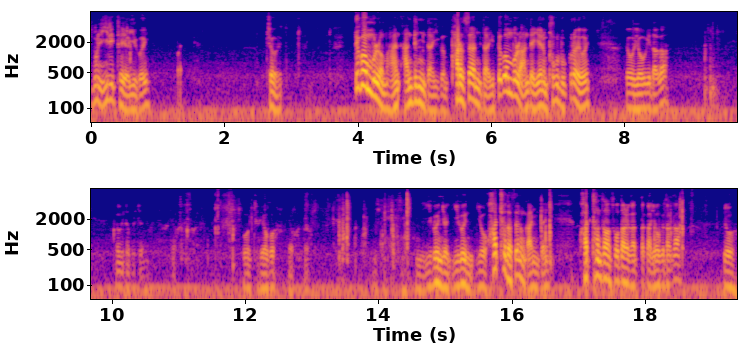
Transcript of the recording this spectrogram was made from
물 2리터요 이거 저 뜨거운 물로 안, 안 됩니다 이건 바로 써야 합니다 이 뜨거운 물로 안돼 얘는 부글부글 끓어요 요 여기다가 여기다 붙여. 요거, 저, 요거. 이건, 저, 이건, 요 화초다 쓰는 거 아닙니다. 과탄산 소다를 갖다가 여기다가 요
